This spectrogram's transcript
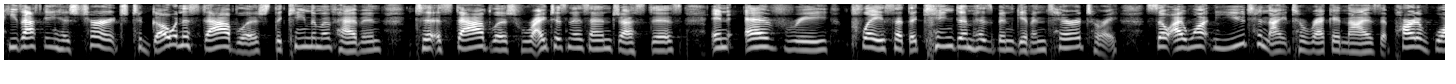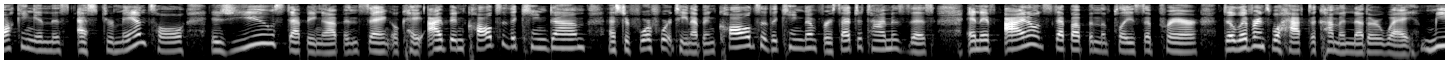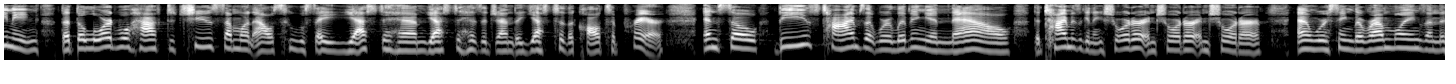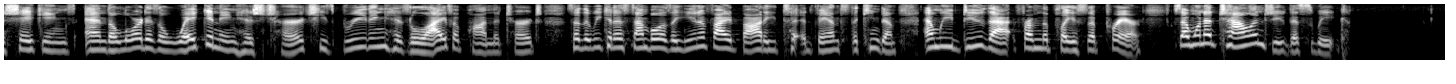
he's asking his church to go and establish the kingdom of heaven, to establish righteousness and justice in every place that the kingdom has been given territory. So I want you tonight to recognize that part of walking in this Esther mantle is you stepping up and saying, "Okay, I've been called to the kingdom, Esther 4:14. I've been called to the kingdom for such a time as this, and if I don't step up in the place of prayer, deliverance will have to come another way." Meaning that the Lord Lord will have to choose someone else who will say yes to him, yes to his agenda, yes to the call to prayer. And so these times that we're living in now, the time is getting shorter and shorter and shorter. And we're seeing the rumblings and the shakings. And the Lord is awakening his church. He's breathing his life upon the church so that we can assemble as a unified body to advance the kingdom. And we do that from the place of prayer. So I want to challenge you this week.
